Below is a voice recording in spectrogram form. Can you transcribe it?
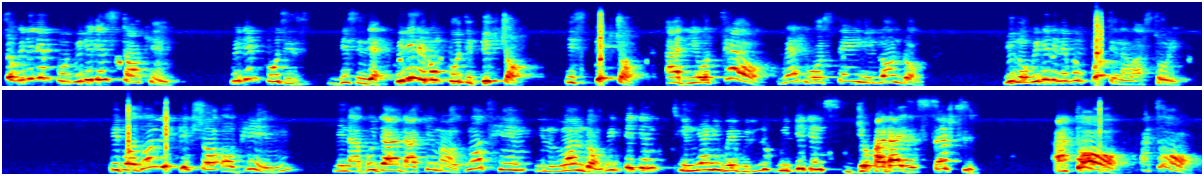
So we didn't put, we didn't stalk him. We didn't put his this in there. We didn't even put the picture, his picture at the hotel where he was staying in London. You know, we didn't even put in our story. It was only picture of him in Abuja that came out, not him in London. We didn't in any way we look, we didn't jeopardize his safety at all, at all.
